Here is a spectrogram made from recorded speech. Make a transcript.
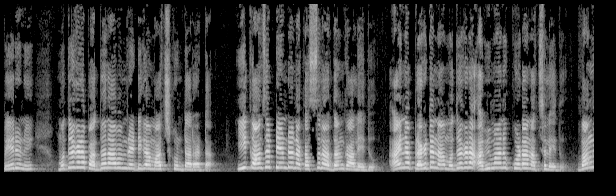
పేరుని ముద్రగడ పద్మనాభం రెడ్డిగా మార్చుకుంటారట. ఈ కాన్సెప్ట్ ఏమిటో నాకు అస్సలు అర్థం కాలేదు. ఆయన ప్రకటన ముద్రగడ అభిమానుకు కూడా నచ్చలేదు. వంగ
